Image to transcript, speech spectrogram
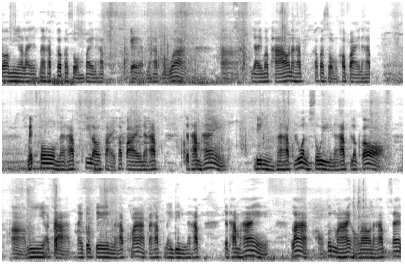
ก็มีอะไรนะครับ ก็ผสมไปนะครับ แกบนะครับ หรือว่าใยมะพร้าวนะครับ ก็ผสมเข้าไปนะครับ เม็ดโฟมนะครับ ที่เราใส่เข้าไปนะครับ จะทำให้ดินนะครับร่วนซุยนะครับ แล้วก็มีอากาศไนโตรเจนนะครับมากนะครับในดินนะครับ จะทำให้รากของต้นไม้ของเรานะครับ แทรก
